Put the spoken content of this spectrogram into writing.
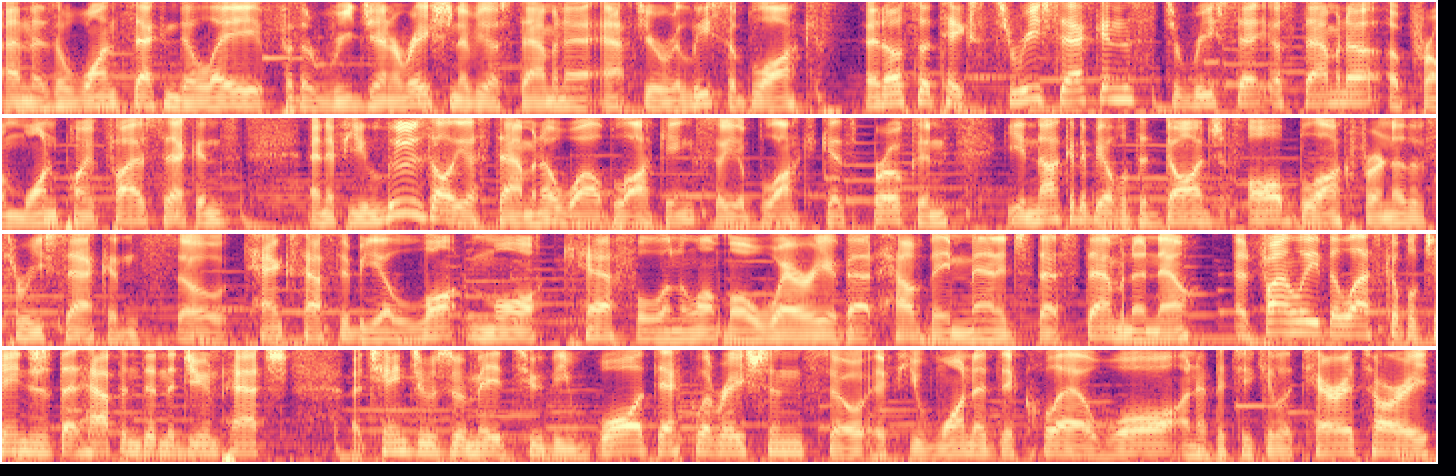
and there's a one second delay for the regeneration of your stamina after you release a block. It also takes 3 seconds to reset your stamina up from 1.5 seconds, and if you lose all your stamina while blocking, so your block gets broken, you're not going to be able to dodge or block for another 3 seconds, so tanks have to be a lot more careful and a lot more wary about how they manage their stamina now. And finally, the last couple changes that happened in the June patch, changes were made to the war declarations, so if you want to declare war on a particular territory,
